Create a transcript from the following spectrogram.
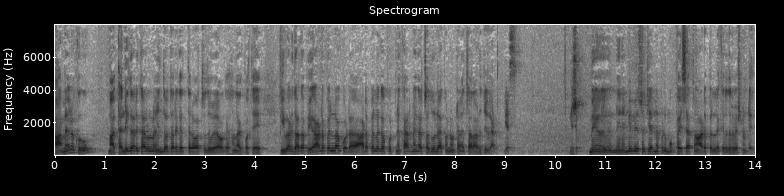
ఆ మేరకు మా తల్లిగారి కాలంలో ఎనిమిదో తరగతి తర్వాత చదువు అవకాశం లేకపోతే ఈవేళ దాదాపు ఆడపిల్ల కూడా ఆడపిల్లగా పుట్టిన కారణంగా చదువు లేకుండా ఉంటేనే చాలా అరుదుగాడు. ఎస్ నిజం. మేము నేను ఎంబీబీఎస్లో చేరినప్పుడు ముప్పై శాతం ఆడపిల్లలకి రిజర్వేషన్ ఉండేది.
